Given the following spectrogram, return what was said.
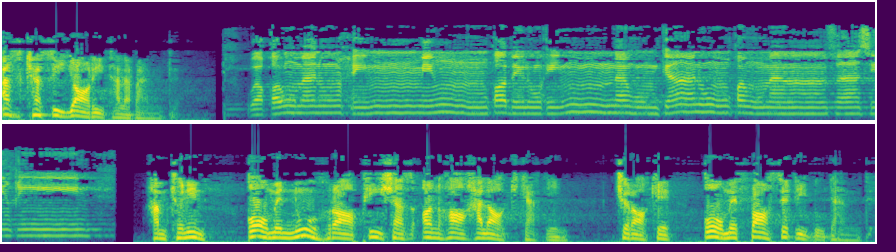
از کسی یاری طلبند. وقوم نوح من قبل انهم كانوا قوما فاسقین همچنین قوم نوح را پیش از آنها هلاک کردیم چرا که قوم فاسقی بودند.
